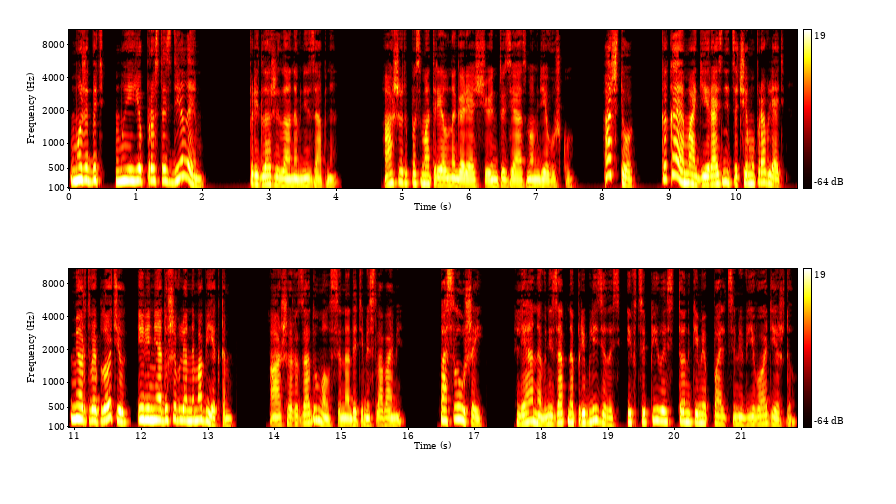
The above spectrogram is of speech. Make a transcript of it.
Может быть, мы ее просто сделаем? предложила она внезапно. Ашер посмотрел на горящую энтузиазмом девушку. А что? Какая магия разница, чем управлять? Мертвой плотью или неодушевленным объектом? Ашер задумался над этими словами. «Послушай, Лиана внезапно приблизилась и вцепилась тонкими пальцами в его одежду.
